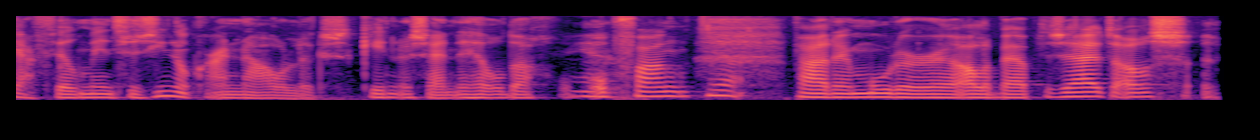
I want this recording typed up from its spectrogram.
ja, veel mensen zien elkaar nauwelijks. De kinderen zijn de hele dag op Ja. opvang. Ja. Vader en moeder eh, allebei op de Zuidas. Eh,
